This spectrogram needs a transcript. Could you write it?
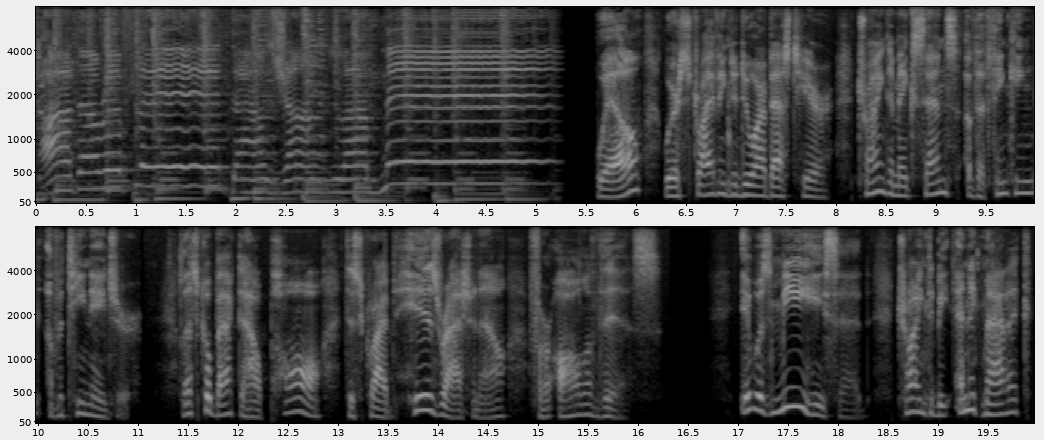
Pas de reflet d'argent la. Well, we're striving to do our best here, trying to make sense of the thinking of a teenager. Let's go back to how Paul described his rationale for all of this. It was me, he said, trying to be enigmatic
